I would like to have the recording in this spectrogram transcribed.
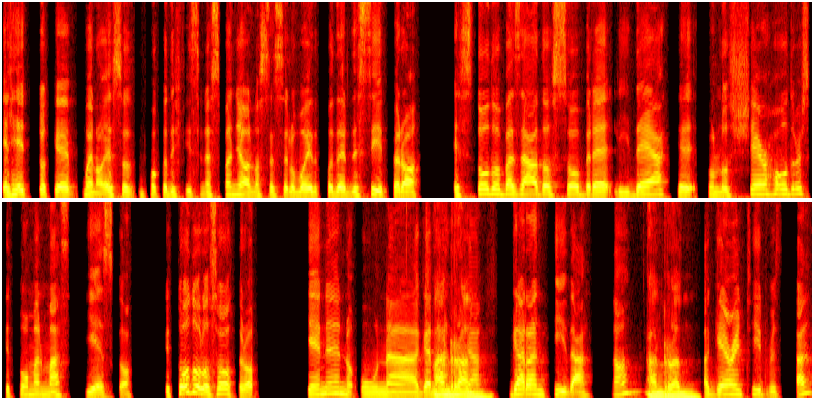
El hecho que, bueno, eso es un poco difícil en español, no sé si lo voy a poder decir, pero es todo basado sobre la idea que son los shareholders que toman más riesgo, que todos los otros tienen una ganancia garantida, ¿no? Rand, A guaranteed ¿ah?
